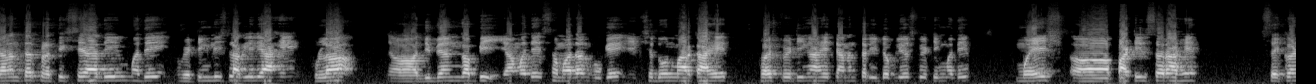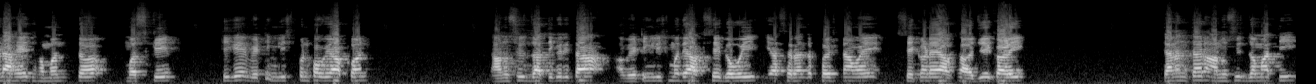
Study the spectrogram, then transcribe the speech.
त्यानंतर प्रतीक्षा यादीमध्ये वेटिंग लिस्ट लागलेली आहे. खुला दिव्यांग बी यामध्ये समाधान घुगे एकशे दोन मार्क आहेत. फर्स्ट वेटिंग आहे त्यानंतर ईडब्ल्यू एस वेटिंगमध्ये महेश पाटील सर आहेत. सेकंड आहेत हमंत मस्के. ठीक आहे वेटिंग लिस्ट पण पाहूया आपण. अनुसूचित जातीकरिता वेटिंग लिस्टमध्ये अक्षय गवई या सरांचं फर्स्ट नाव आहे. सेकंड आहे अजय काळे. त्यानंतर अनुसूचित जमाती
